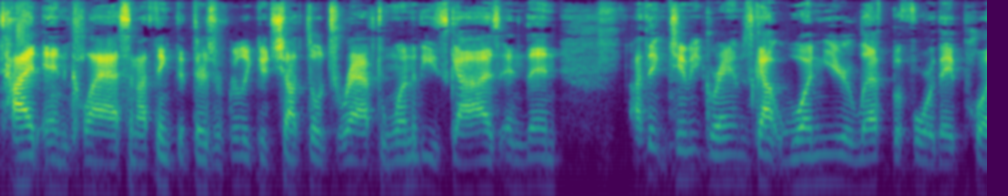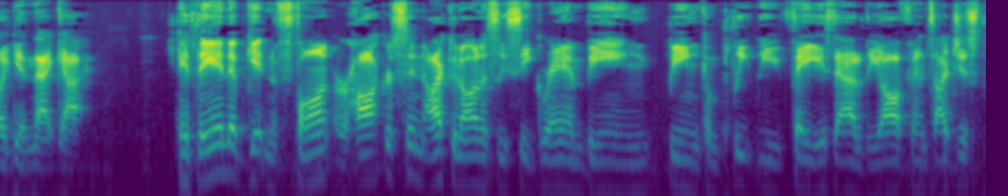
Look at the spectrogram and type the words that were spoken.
tight end class, and I think that there's a really good shot they'll draft one of these guys. And then I think Jimmy Graham's got one year left before they plug in that guy. If they end up getting Fant or Hockenson, I could honestly see Graham being being completely phased out of the offense. I just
